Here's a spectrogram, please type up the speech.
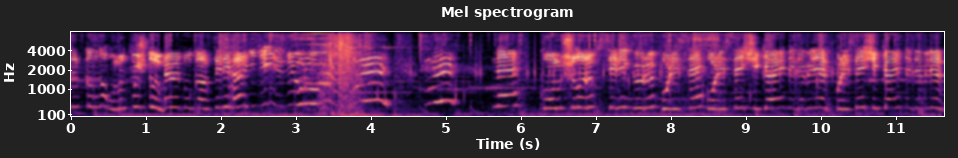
sırf kadına unutmuştum. Evet Okan seni her gece izliyorum. Ne? Ne? Ne? Komşularım seni görüp polise polise şikayet edebilir. Polise şikayet edebilir.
